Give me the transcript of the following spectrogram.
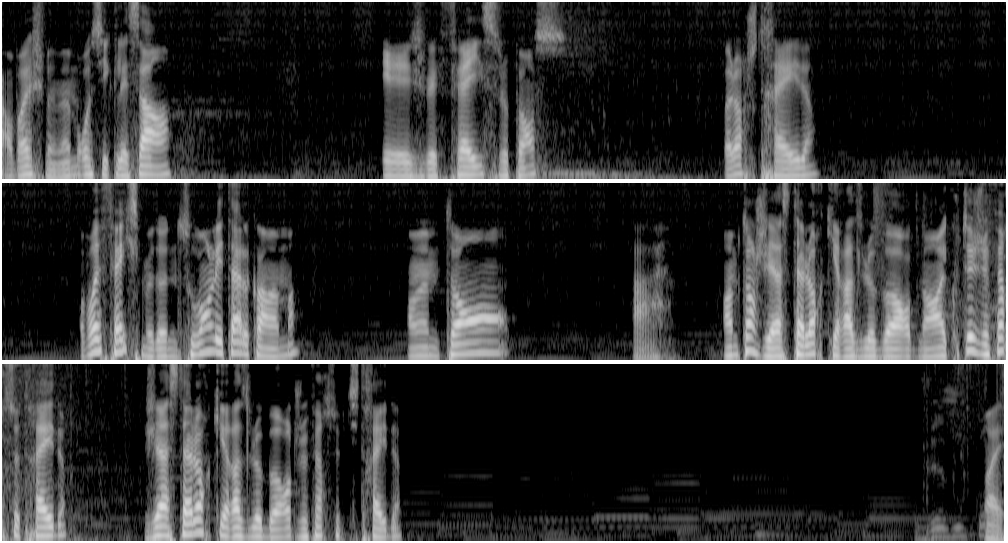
En vrai, je vais même recycler ça. Hein. Et je vais face, je pense. Ou alors je trade. En vrai, face me donne souvent l'étal quand même. Hein. En même temps... Ah. En même temps, j'ai Astalor qui rase le board. Non, écoutez, je vais faire ce trade. J'ai Astalor qui rase le board. Je vais faire ce petit trade. Ouais.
